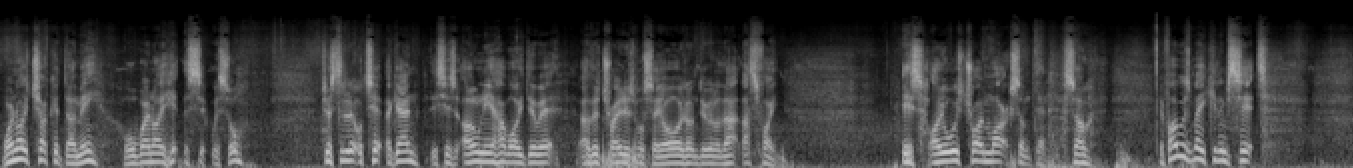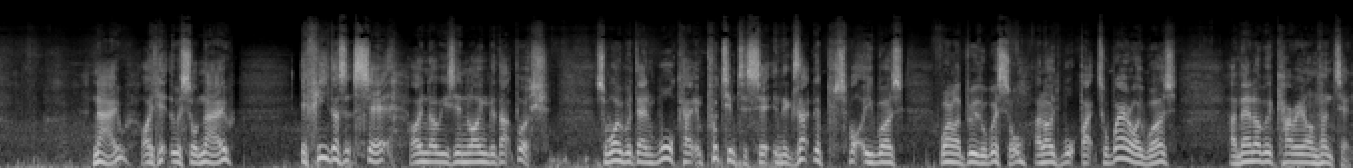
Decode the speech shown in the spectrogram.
When I chuck a dummy or when I hit the sit whistle, just a little tip again, this is only how I do it. Other traders will say, oh, I don't do it like that. That's fine. Is I always try and mark something. So if I was making him sit now, I'd hit the whistle now. If he doesn't sit, I know he's in line with that bush. So I would then walk out and put him to sit in exactly the spot he was when I blew the whistle and I'd walk back to where I was and then I would carry on hunting.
